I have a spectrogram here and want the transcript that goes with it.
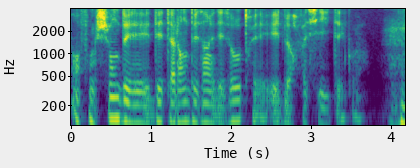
en fonction des, talents des uns et des autres et, de leur facilité. Quoi. Mmh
